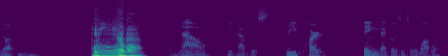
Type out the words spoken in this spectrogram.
ya, mm. And now we have this three part thing that goes into the wobble.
